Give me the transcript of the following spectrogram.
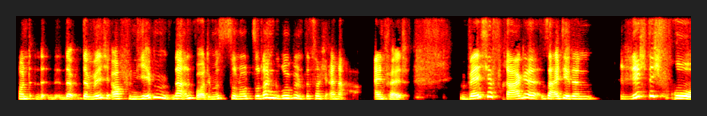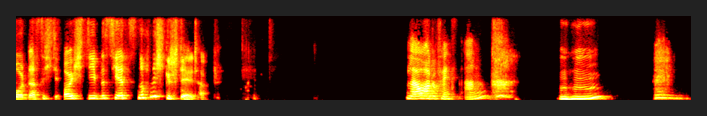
Und da, da will ich auch von jedem eine Antwort. Ihr müsst zur Not so lange grübeln, bis euch eine einfällt. Welche Frage seid ihr denn richtig froh, dass ich euch die bis jetzt noch nicht gestellt habe? Laura, du fängst an. Mhm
